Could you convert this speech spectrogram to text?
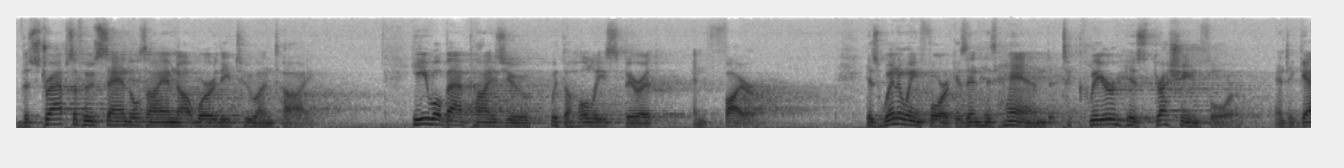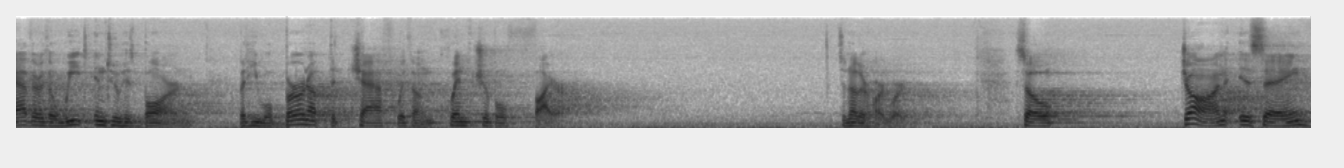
the straps of whose sandals I am not worthy to untie. He will baptize you with the Holy Spirit and fire. His winnowing fork is in his hand to clear his threshing floor and to gather the wheat into his barn, but he will burn up the chaff with unquenchable fire. It's another hard word. So, John is saying,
